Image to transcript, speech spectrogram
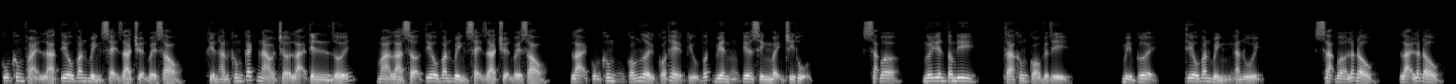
cũng không phải là tiêu văn bình xảy ra chuyện về sau, khiến hắn không cách nào trở lại tiên giới, mà là sợ tiêu văn bình xảy ra chuyện về sau, lại cũng không có người có thể cứu vớt viên kia sinh mệnh chi thụ. Xạ bờ, ngươi yên tâm đi, ta không có việc gì. Mỉm cười, tiêu văn bình an ủi. Xạ bờ lắc đầu, lại lắc đầu,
